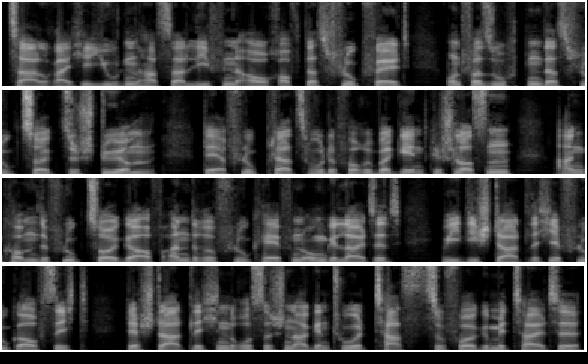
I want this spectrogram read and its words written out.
Zahlreiche Judenhasser liefen auch auf das Flugfeld und versuchten, das Flugzeug zu stürmen. Der Flugplatz wurde vorübergehend geschlossen, ankommende Flugzeuge auf andere Flughäfen umgeleitet, wie die staatliche Flugaufsicht der staatlichen russischen Agentur TASS zufolge mitteilte.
